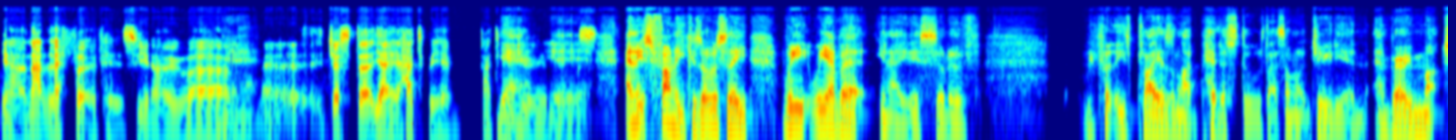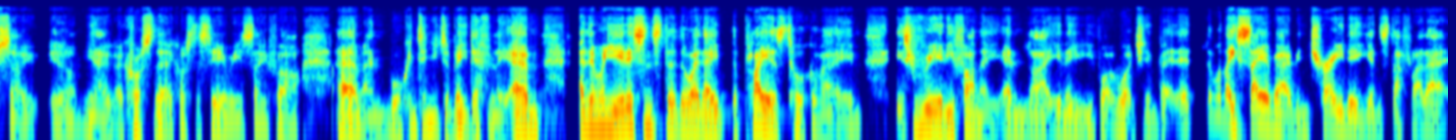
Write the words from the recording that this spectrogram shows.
you know, and that left foot of his, you know, um, Yeah. uh, just uh, yeah, it had to be him. Had to Yeah, be Julian yeah, yeah. Dicks. and it's funny because obviously we we have a you know this sort of we put these players on like pedestals like someone like Julian and very much so you know you know across the across the series so far um and will continue to be definitely. Um and then when you listen to the, the way they the players talk about him it's really funny and like you know you are watching him but it, what they say about him in training and stuff like that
